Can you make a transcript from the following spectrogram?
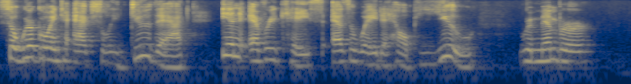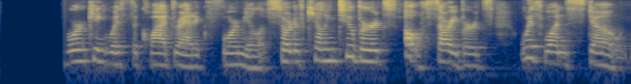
So we're going to actually do that in every case as a way to help you remember working with the quadratic formula, sort of killing two birds, oh, sorry, birds, with one stone.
